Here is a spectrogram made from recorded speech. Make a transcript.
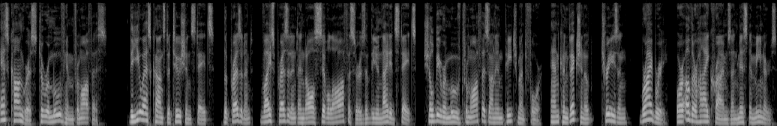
U.S. Congress to remove him from office. The U.S. Constitution states, the President, Vice President and all civil officers of the United States shall be removed from office on impeachment for and conviction of treason, bribery, or other high crimes and misdemeanors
